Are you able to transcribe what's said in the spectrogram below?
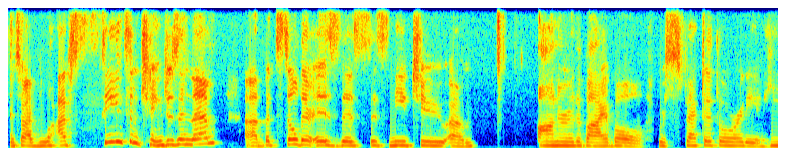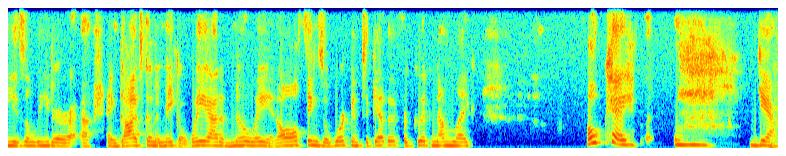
And so I've, I've seen some changes in them, uh, but still there is this, this need to um, honor the Bible, respect authority, and he is a leader, uh, and God's going to make a way out of no way, and all things are working together for good. And I'm like, okay. Yeah.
